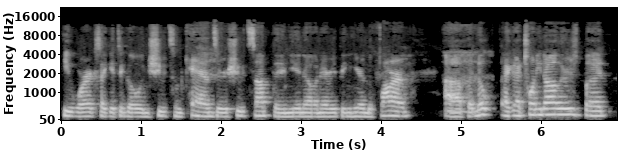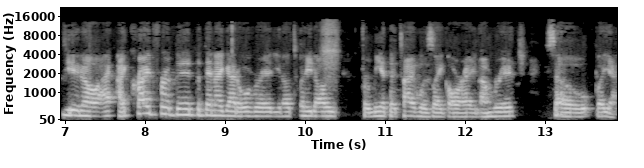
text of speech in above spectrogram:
he works, I get to go and shoot some cans or shoot something, you know, and everything here in the farm. Uh, but nope, I got twenty dollars. But you know, I, I cried for a bit, but then I got over it. You know, twenty dollars for me at that time was like, all right, I'm rich. So, but yeah,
